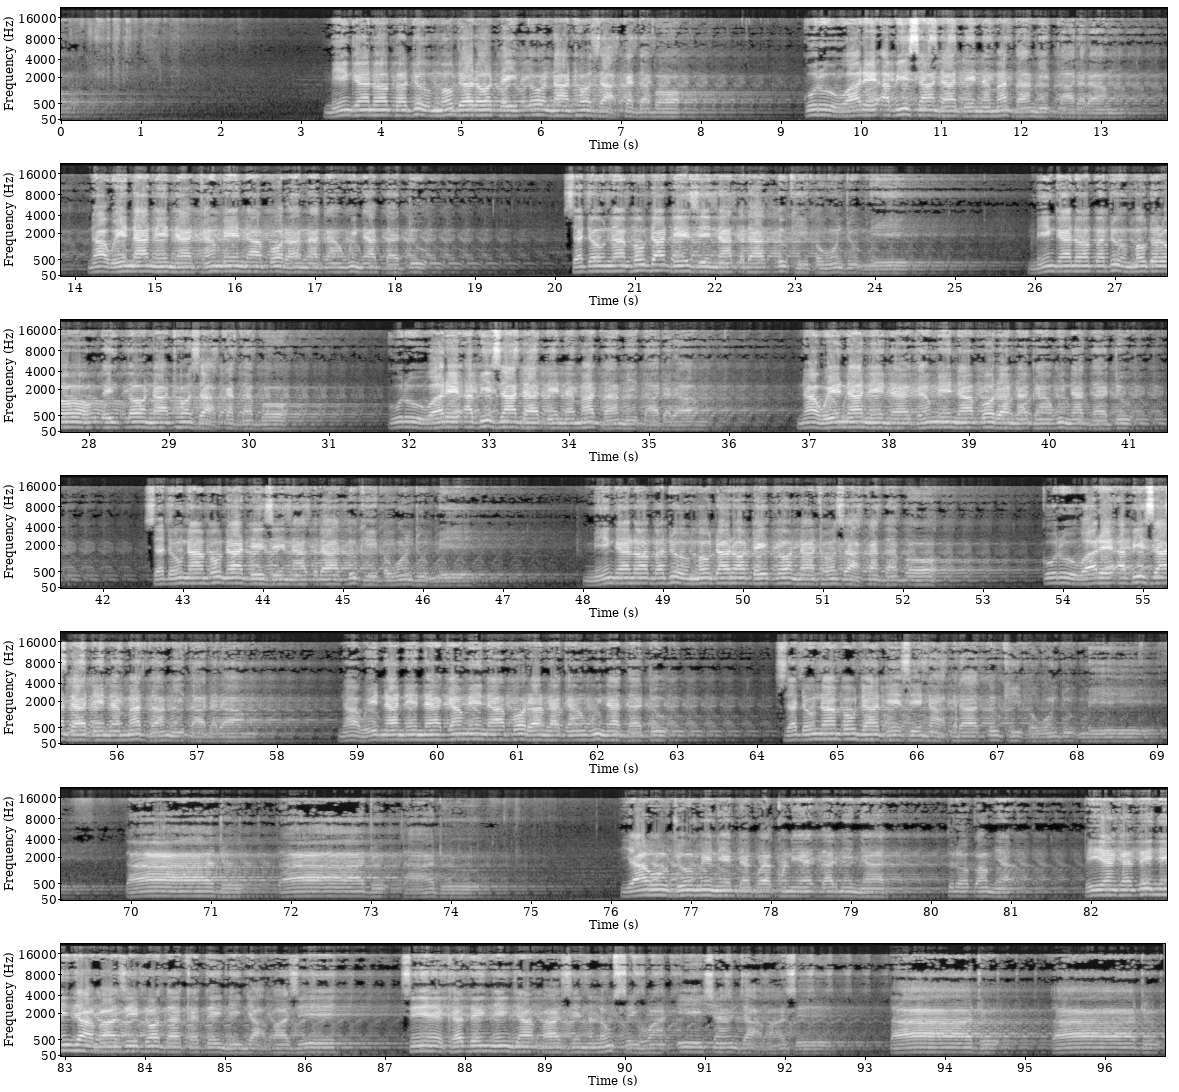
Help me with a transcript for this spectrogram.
မင်္ဂလောပတုမௌဒရောတိတ်သောနာထောဇကတ္တဘောကုရုဝါရေအဘိသန္ဒတေနမတ္တမိတာရရံနဝေနာနေနကံမေနာပောရဏကံဝိနာတတုသတုံနဗုဒ္ဓဒေစေနာတရာဒုက္ခိပဝန္တုမေမင်္ဂလောပတုမௌဒရောတိတ်သောနာထောဇကတ္တဘော ကုရုဝါရေအပိဇာဒတေနမတမိတာတရာနဝေနာနေနကံမေနာပောရဏကံဝိနာတတုသတုံနာဗုဒ္ဓဒေဇေနာတရာဒုက္ခိပဝန္တုမေမင်္ဂလောပတုမௌတရောတိတ်သောနာထောဇကတ္တပောကုရုဝါရေအပိဇာဒတေနမတမိတာတရာ နဝေနာနေနကံမေနာပောရဏကံဝိနတတုဇဒုံနာဗုဒ္ဓဒေစေနာကရာဒုက္ခိဘဝန္တုမေသာဓုသာဓုသာဓုရာဟုဂျုမင်းနှင့်တကွခုနှစ်ရသာရမီများသူတော်ကောင်းများဘေယံခသိငြိမ်းကြပါစေတောတခသိငြိမ်းကြပါစေ ဆင်းရဲခတ်သိမ်းငြိမ်းကြပါစေနှလုံးစိတ်ဝမ်းအေးချမ်းကြပါစေသာဓုသာဓု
